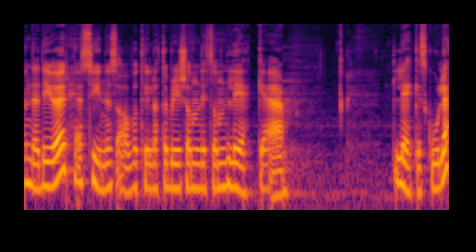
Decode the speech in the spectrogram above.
enn det de gjør. Jeg synes av og til at det blir sånn litt sånn leke... lekeskole.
